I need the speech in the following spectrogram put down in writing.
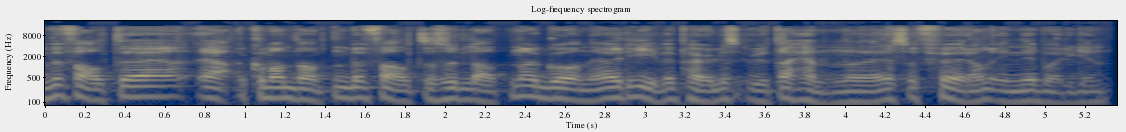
Befalte, ja, kommandanten befalte soldatene å gå ned og rive Paulus ut av hendene deres og føre ham inn i borgen.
